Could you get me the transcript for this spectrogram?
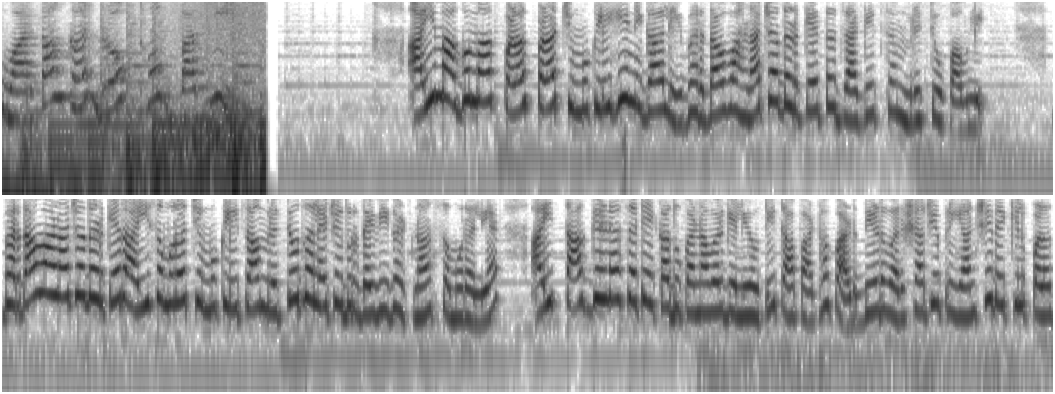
वार्तांकन रोखोक बातमी. आई मागोमाग पळत पळत चिमुकली ही निघाली. भरधाव वाहनाच्या धडकेत जागीच मृत्यू पावली. भरधाव वाहनाच्या धडकेत आईसमोरच चिमुकलीचा मृत्यू झाल्याची दुर्दैवी घटना समोर आली आहे. आई ताक घेण्यासाठी एका दुकानावर गेली होती. त्या पाठोपाठ दीड वर्षाची प्रियांशी देखील पळत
